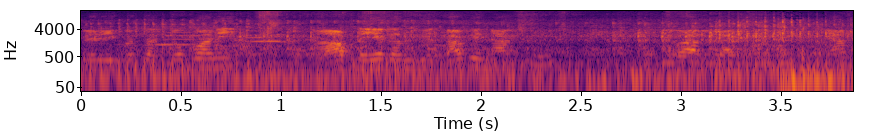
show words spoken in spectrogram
પેલી પતંગ કપાણી આપણે એક જ કાપી નાખશું એ લાગશે કેમ?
